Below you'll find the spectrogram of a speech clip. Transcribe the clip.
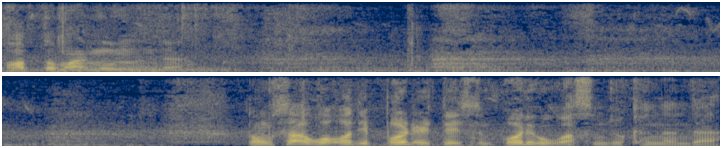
밥도 많이 먹는데. 똥 싸고 어디 버릴 데 있으면 버리고 갔으면 좋겠는데.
